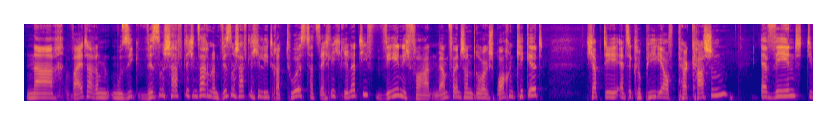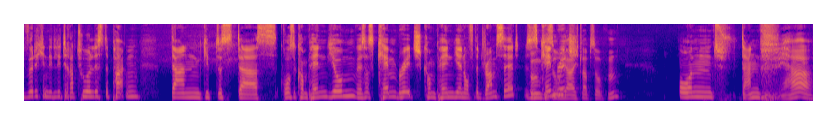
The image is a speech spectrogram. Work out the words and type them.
nach weiteren musikwissenschaftlichen Sachen und wissenschaftliche Literatur ist tatsächlich relativ wenig vorhanden. Wir haben vorhin schon drüber gesprochen, Kick It. Ich habe die Enzyklopädie of Percussion erwähnt, die würde ich in die Literaturliste packen. Dann gibt es das große Kompendium, was ist das? Cambridge Companion of the Drum Set. Ist es Irgendwie so, Cambridge? ja, ich glaube so. Hm? Und dann, ja,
